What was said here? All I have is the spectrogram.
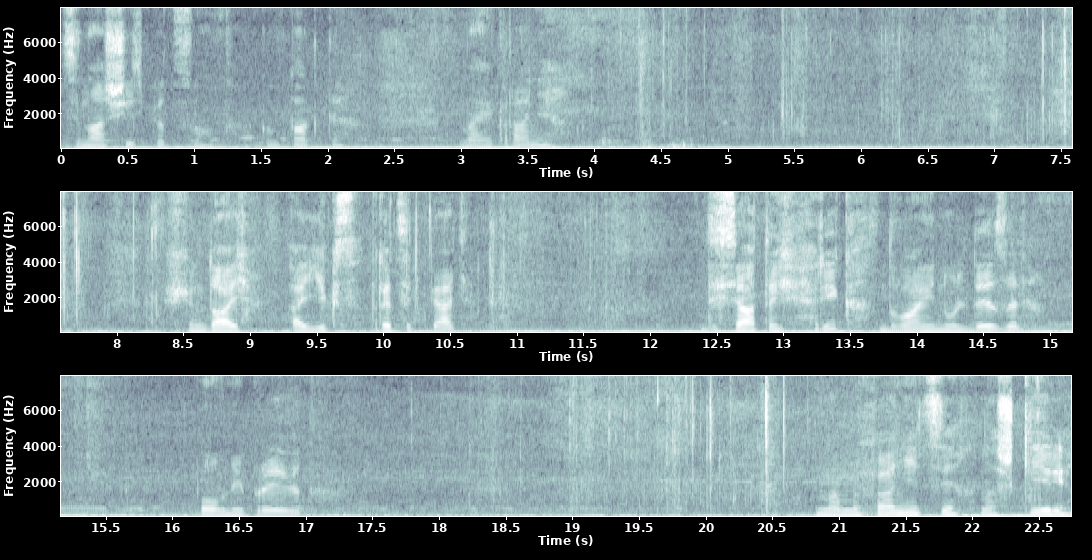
ціна 6500. Контакти на екрані. Hyundai iX35. 10 рік, 2,0 дизель, повний привід. На механіці, на шкірі.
